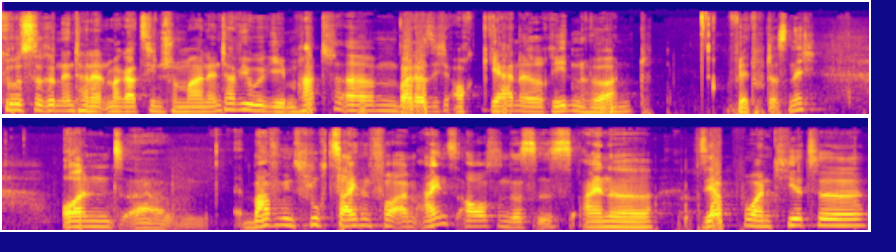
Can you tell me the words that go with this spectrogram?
größeren Internetmagazin schon mal ein Interview gegeben hat, ähm, weil er sich auch gerne reden hört. Wer tut das nicht? Und ähm, Baphomets Fluch zeichnet vor allem eins aus, und das ist eine sehr pointierte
